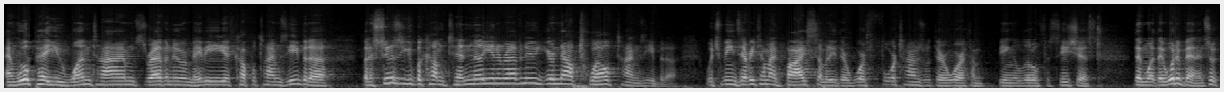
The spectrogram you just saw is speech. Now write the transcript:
and we'll pay you one times revenue or maybe a couple times EBITDA, but as soon as you become 10 million in revenue, you're now 12 times EBITDA, which means every time I buy somebody, they're worth four times what they're worth. I'm being a little facetious than what they would have been. And so you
